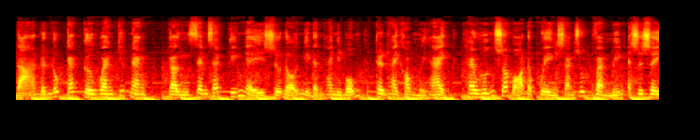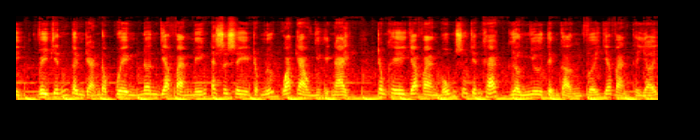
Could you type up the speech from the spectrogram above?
đã đến lúc các cơ quan chức năng cần xem xét kiến nghị sửa đổi Nghị định 24 trên 2012 theo hướng xóa bỏ độc quyền sản xuất vàng miếng SJC vì chính tình trạng độc quyền nên giá vàng miếng SJC trong nước quá cao như hiện nay, trong khi giá vàng 4 số chính khác gần như tiệm cận với giá vàng thế giới.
